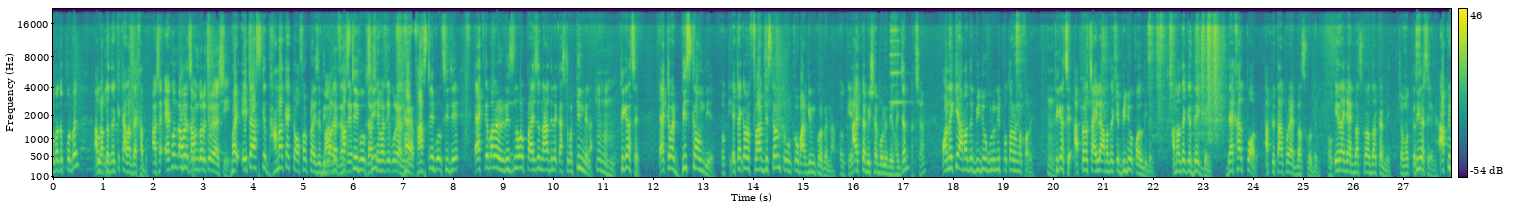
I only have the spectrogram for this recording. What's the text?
যোগাযোগ করবেন। আমরা আপনাদেরকে কালার দেখাবো। আচ্ছা এখন তাহলে দাম দরে চলে আসি। ভাই এটা আজকে ধামাকা একটা অফার প্রাইসে দিব। আমি ফার্স্টেই বলছি। হ্যাঁ ফার্স্টেই বলছি যে একেবারে রিজনেবল প্রাইসে না দিলে কাস্টমার কিনবে না। ঠিক আছে? একেবারে ডিসকাউন্ট দিয়ে. এটা একেবারে ফ্ল্যাট ডিসকাউন্ট কেউ বার্গেনিং করবেন না। আরেকটা বিষয় বলে দিই ভাইজান। আচ্ছা। অনেকে আমাদের ভিডিওগুলো নিয়ে প্রতারণা করে ঠিক আছে? আপনারা চাইলে আমাদেরকে ভিডিও কল দিবেন আমাদেরকে দেখবেন দেখার পর আপনি তারপরে অ্যাডভান্স করবেন। এর আগে অ্যাডভান্স করার দরকার নেই। চমৎকার ঠিক আছে? আপনি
